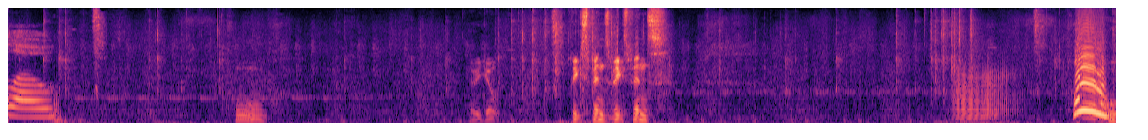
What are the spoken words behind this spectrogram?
Hello. Ooh. There we go. Big spins, big spins. Woo!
